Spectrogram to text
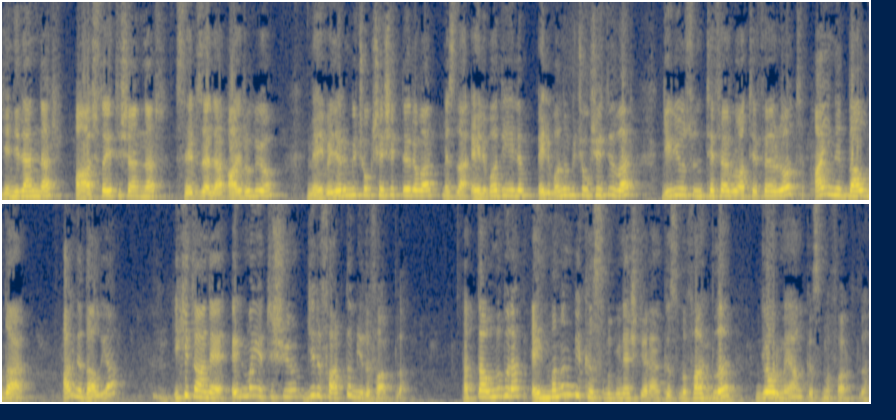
yenilenler, ağaçta yetişenler, sebzeler ayrılıyor. Meyvelerin birçok çeşitleri var. Mesela elma diyelim. Elmanın birçok çeşidi var. Geliyorsun teferruat teferruat. Aynı dalda, aynı dal ya. İki tane elma yetişiyor. Biri farklı, biri farklı. Hatta onu bırak elmanın bir kısmı güneş gelen kısmı farklı, görmeyen kısmı farklı.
